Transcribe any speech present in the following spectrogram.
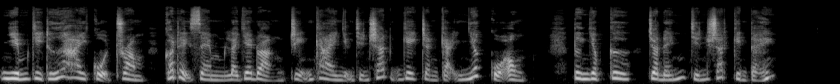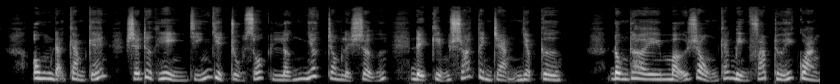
Nhiệm kỳ thứ hai của Trump có thể xem là giai đoạn triển khai những chính sách gây tranh cãi nhất của ông, từ nhập cư cho đến chính sách kinh tế. Ông đã cam kết sẽ thực hiện chiến dịch trục xuất lớn nhất trong lịch sử để kiểm soát tình trạng nhập cư, đồng thời mở rộng các biện pháp thuế quan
